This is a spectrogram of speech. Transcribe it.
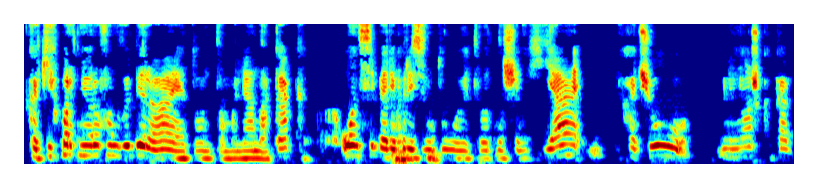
каких партнеров он выбирает, он там или она, как он себя репрезентует в отношениях. Я хочу немножко как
